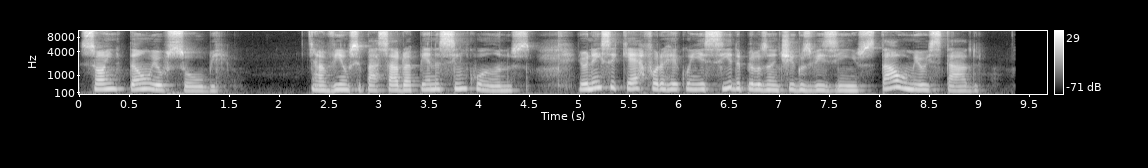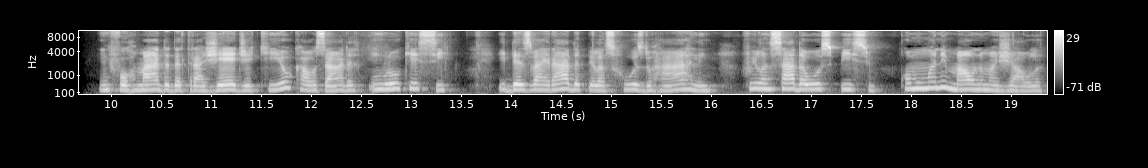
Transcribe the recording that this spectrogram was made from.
Só então eu soube. Haviam-se passado apenas cinco anos. Eu nem sequer fora reconhecida pelos antigos vizinhos, tal o meu estado. Informada da tragédia que eu causara, enlouqueci e, desvairada pelas ruas do Harlem, fui lançada ao hospício como um animal numa jaula,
